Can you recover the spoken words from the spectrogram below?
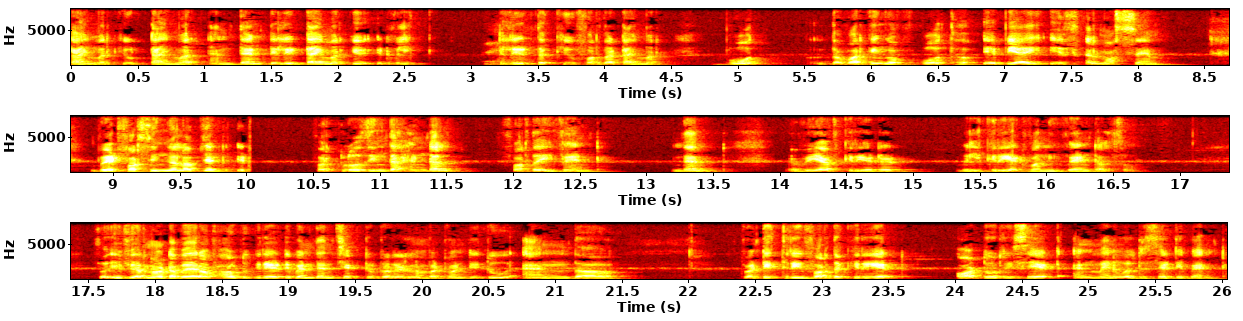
timer queue timer and then delete timer queue it will delete the queue for the timer. Both the working of both api is almost same. Wait for single object it, for closing the handle for the event. Then we have created will create one event also. So if you are not aware of how to create event then check tutorial number 22 and the 23 for the create auto reset and manual reset event.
